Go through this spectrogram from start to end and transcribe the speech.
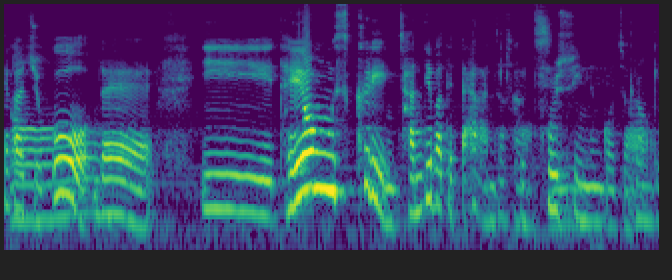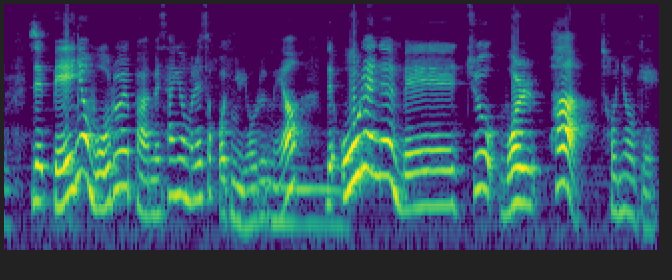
해가지고 어. 네. 이 대형 스크린 잔디밭에 딱 앉아서. 볼 수 있는 거죠. 근데 매년 월요일 밤에 상영을 했었거든요, 여름에요. 음. 근데 올해는 매주 월 화 저녁에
